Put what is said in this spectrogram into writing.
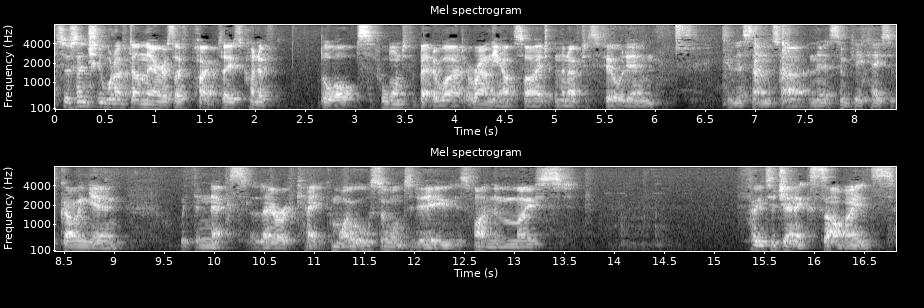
So essentially what I've done there is I've piped those kind of blobs, for want of a better word, around the outside and then I've just filled in in the centre and then it's simply a case of going in with the next layer of cake. And what I also want to do is find the most photogenic sides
